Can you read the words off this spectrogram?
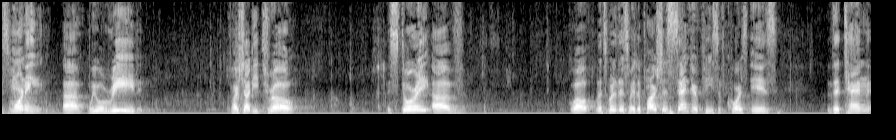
This morning, uh, we will read Parshat Yitro, the story of, well, let's put it this way. The Parsha's centerpiece, of course, is the ten,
